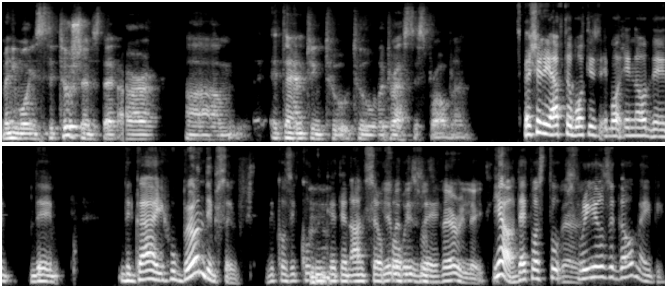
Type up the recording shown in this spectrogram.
many more institutions that are um, attempting to to address this problem. especially after what is what you know the the the guy who burned himself because he couldn't Mhm. get an answer yeah, for but this his was uh, very late. yeah that was two Very. three years ago maybe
